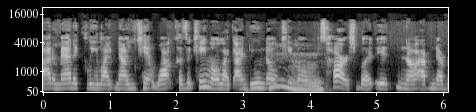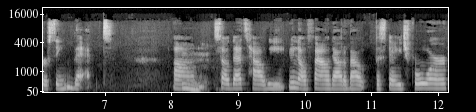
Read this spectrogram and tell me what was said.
automatically like now you can't walk because of chemo. Like I do know mm. chemo is harsh, but it no, I've never seen that. Um, mm. So that's how we, you know, found out about the stage four,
